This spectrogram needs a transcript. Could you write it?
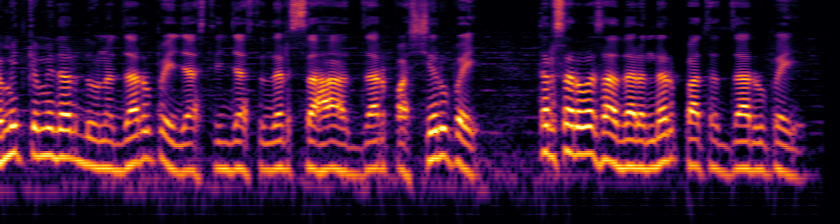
कमीत कमी दर दोन हजार रुपये जास्तीत जास्त दर सहा हजार पाचशे रुपये. तर सर्वसाधारण दर पाच हजार रुपये.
